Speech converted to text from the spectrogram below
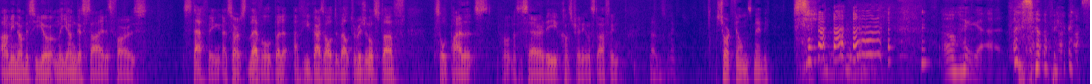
I mean, obviously you're on the younger side as far as staffing, as far as level, but have you guys all developed original stuff, sold pilots, not necessarily concentrating on staffing? That was my Short films, maybe. Oh my god, I'm so embarrassed.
